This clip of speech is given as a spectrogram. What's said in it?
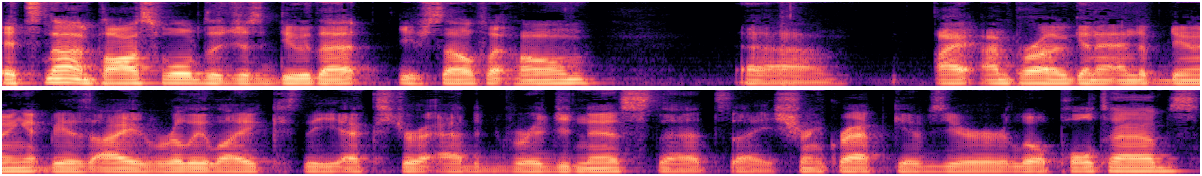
it's not impossible to just do that yourself at home. Uh, I, I'm probably going to end up doing it because I really like the extra added rigidness that a shrink wrap gives your little pull tabs.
